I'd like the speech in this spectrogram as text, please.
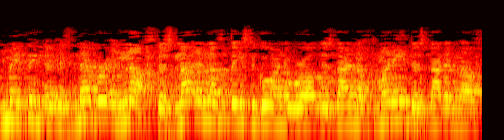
You may think there is never enough. There's not enough things to go in the world. There's not enough money. There's not enough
